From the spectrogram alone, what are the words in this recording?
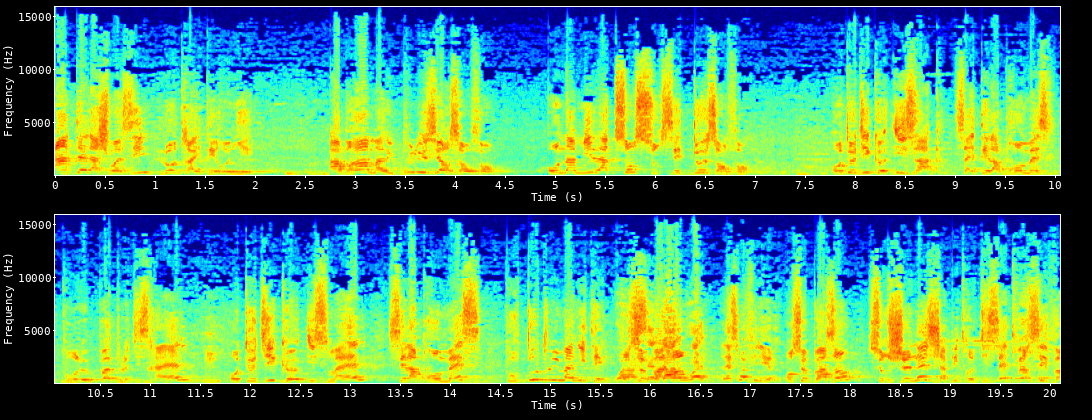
un tel a choisi, l'autre a été renié. Abraham a eu plusieurs enfants. On a mis l'accent sur ces deux enfants. On te dit que Isaac, ça a été la promesse pour le peuple d'Israël. On te dit que Ismaël, c'est la promesse pour toute l'humanité. Voilà, en se c'est basant, ouais. laisse-moi finir, en se basant sur Genèse chapitre 17, verset 20.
